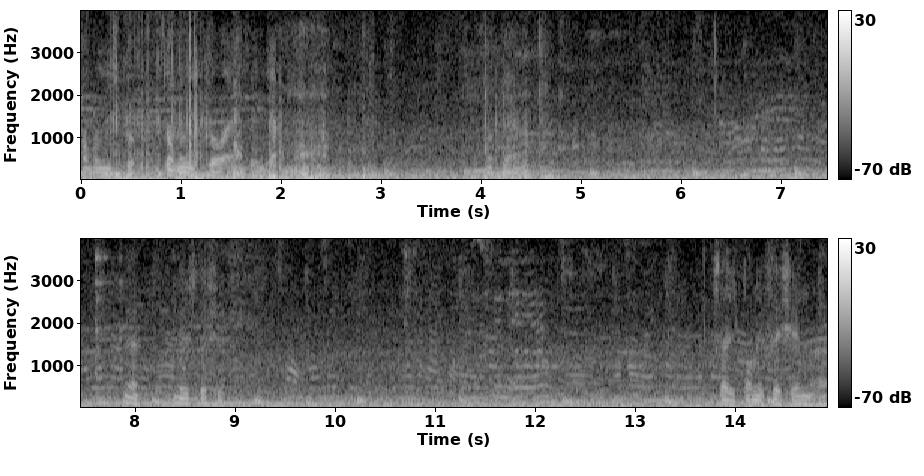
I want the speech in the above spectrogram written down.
Don't lose, go- don't down. Yeah, there's fishing. So there's plenty of fish in there.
